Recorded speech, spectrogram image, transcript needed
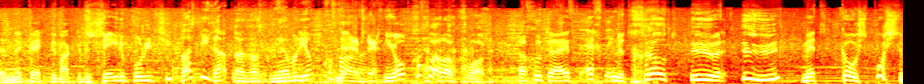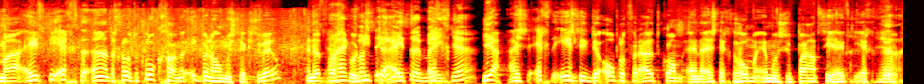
En uh, kreeg hij te maken met de zedenpolitie. Was hij dat? Dat was helemaal niet opgevallen. Nee, dat is echt niet opgevallen ook gewoon. Nou goed, hij heeft echt in het groot uur U met Koos Postema... heeft hij echt aan de grote klok gehangen. Ik ben homoseksueel. En dat Ja, was voor die tijd echt- beetje. Ja, hij is echt de eerste die er openlijk voor uitkwam. En hij is echt de homo-emancipatie. Heeft hij echt, Ja. eh,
